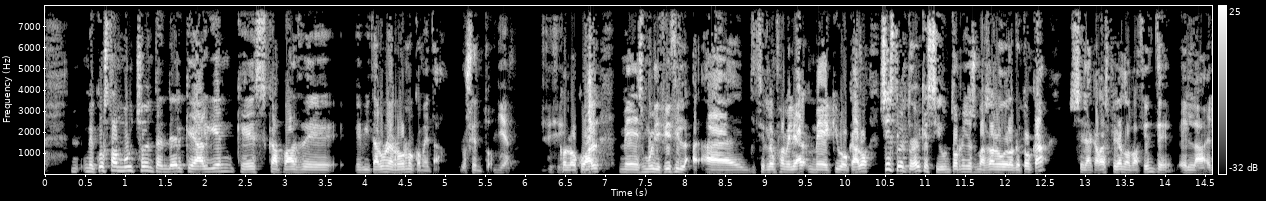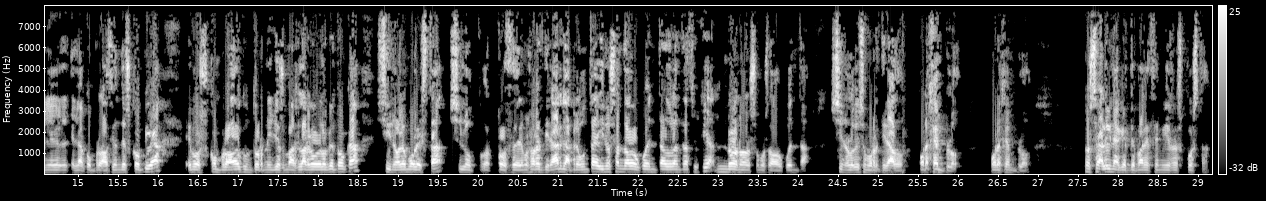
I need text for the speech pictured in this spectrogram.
me cuesta mucho entender que alguien que es capaz de evitar un error lo cometa. Lo siento. Ya. Sí, sí. Con lo cual, me es muy difícil a- a decirle a un familiar, me he equivocado. Sí es cierto ¿eh? que si un tornillo es más largo de lo que toca, se le acaba explicando al paciente. En la, comprobación de escopia hemos comprobado que un tornillo es más largo de lo que toca. Si no le molesta, se lo procederemos a retirar. La pregunta, ¿y no se han dado cuenta durante la cirugía? No, no nos hemos dado cuenta. Si no lo hubiésemos retirado. Por ejemplo, por ejemplo. No sé, Alina, ¿qué te parece mi respuesta?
